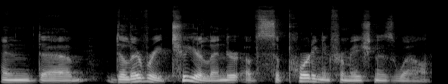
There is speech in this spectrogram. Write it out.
and uh, delivery to your lender of supporting information as well.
